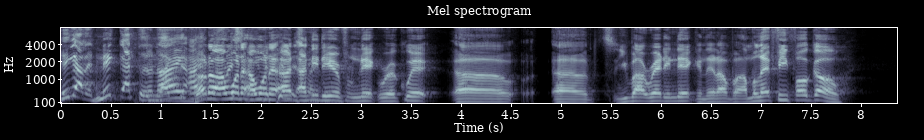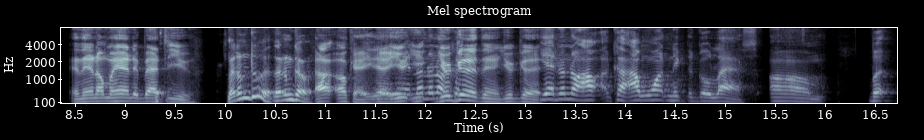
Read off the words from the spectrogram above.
he got a Nick got the. No, no, like I the- I Hold on, I want to. I want to. I, I need to hear from Nick real quick. Uh, uh, so you about ready, Nick? And then I'm, I'm gonna let FIFO go, and then I'm gonna hand it back to you. Let him do it. Let him go. Uh, okay, yeah, Yeah, you, yeah, no, you, no, no, you're 'cause- good then. You're good. Yeah, no, no. I, 'cause I want Nick to go last. Um, but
